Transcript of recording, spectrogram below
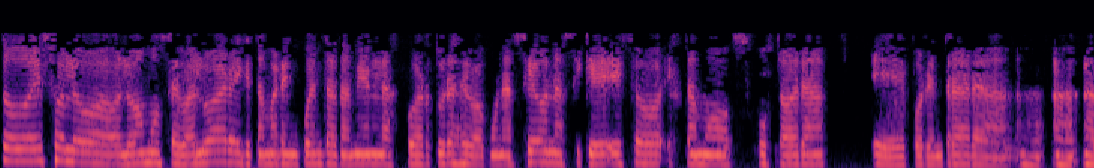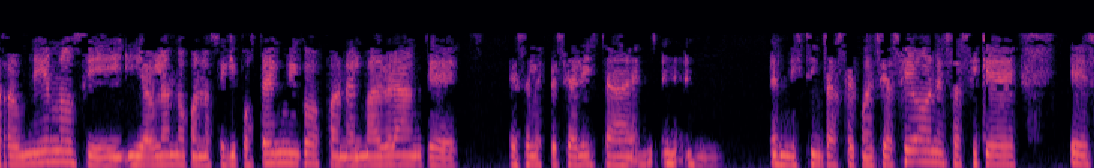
Todo eso lo, lo vamos a evaluar, hay que tomar en cuenta también las coberturas de vacunación, así que eso estamos justo ahora eh, por entrar a, a, reunirnos y, y, hablando con los equipos técnicos, con el Malbrán, que es el especialista en, en, en, distintas secuenciaciones, así que es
